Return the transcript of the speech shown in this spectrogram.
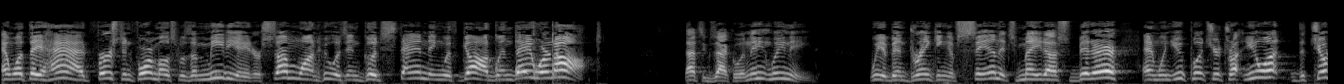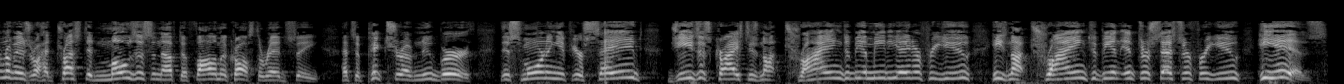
And what they had, first and foremost, was a mediator, someone who was in good standing with God when they were not. That's exactly what we need. We have been drinking of sin. It's made us bitter. And when you put your trust, you know what? The children of Israel had trusted Moses enough to follow him across the Red Sea. That's a picture of new birth. This morning, if you're saved, Jesus Christ is not trying to be a mediator for you. He's not trying to be an intercessor for you. He is.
